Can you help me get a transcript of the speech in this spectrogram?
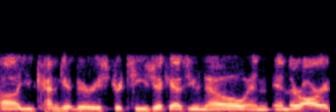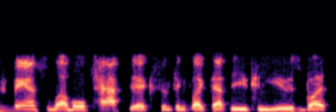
uh, you can get very strategic, as you know, and, and there are advanced level tactics and things like that that you can use. But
